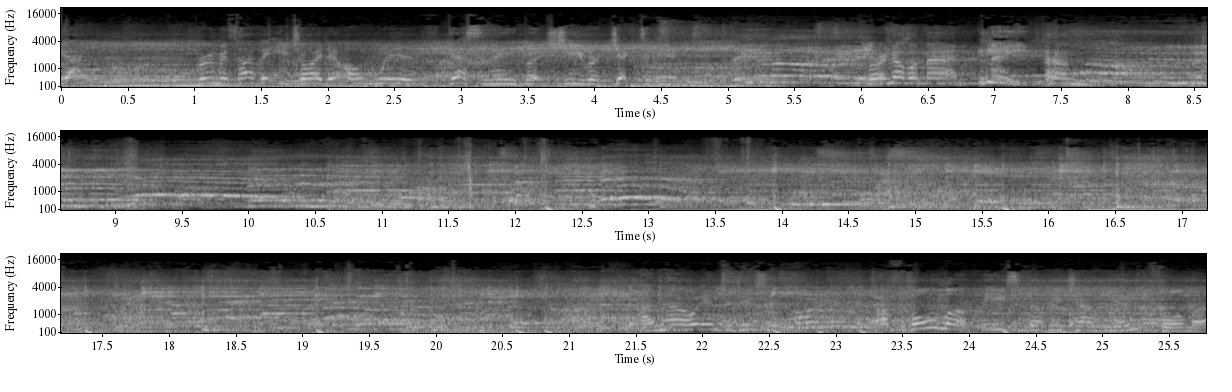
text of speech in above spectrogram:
Yeah. Rumours have it he tried it on with Destiny, but she rejected him for another man. Me. Um, a former BCW champion, Former.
